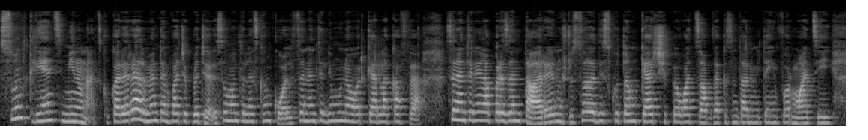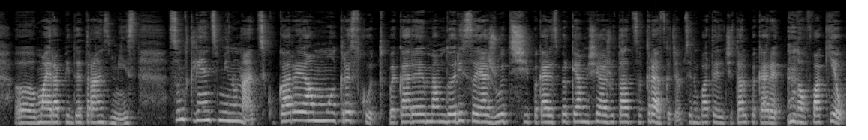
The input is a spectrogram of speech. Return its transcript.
sunt clienți minunați, cu care realmente îmi face plăcere să mă întâlnesc în col, să ne întâlnim uneori chiar la cafea, să ne întâlnim la prezentare, nu știu, să discutăm chiar și pe WhatsApp dacă sunt anumite informații uh, mai rapid de transmis. Sunt clienți minunați cu care am crescut, pe care mi-am dorit să-i ajut și pe care sper că i-am și ajutat să crească, cel puțin în partea digital pe care o fac eu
